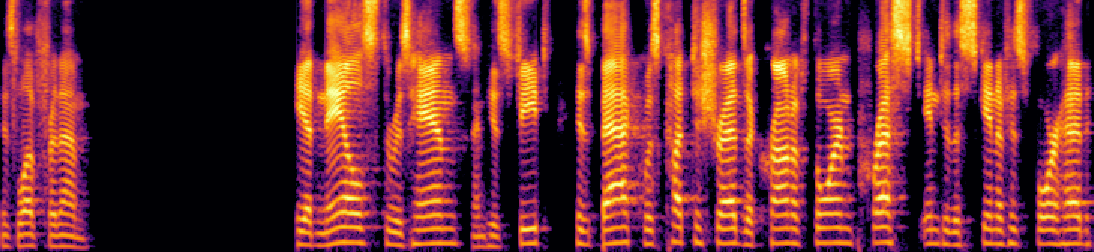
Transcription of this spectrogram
his love for them. He had nails through his hands and his feet. His back was cut to shreds, a crown of thorn pressed into the skin of his forehead.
